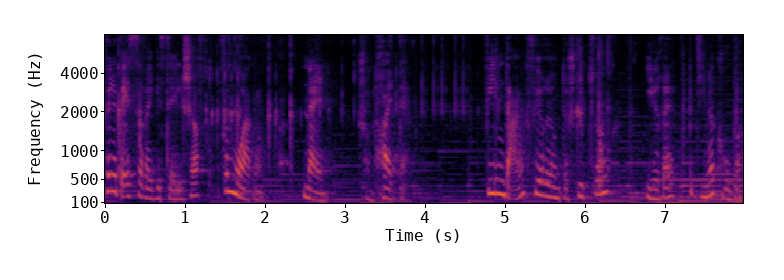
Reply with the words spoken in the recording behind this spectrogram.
für eine bessere Gesellschaft von morgen. Nein, schon heute. Vielen Dank für Ihre Unterstützung. Ihre Bettina Gruber.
